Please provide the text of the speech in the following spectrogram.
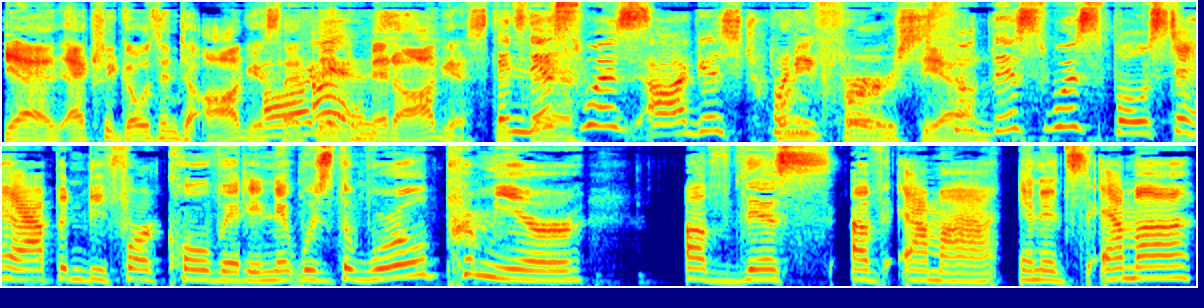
Yeah, it actually goes into August. I think mid August. and this was August twenty 21st. Yeah. So this was supposed to happen before COVID, and it was the world premiere of this of Emma, and it's Emma.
